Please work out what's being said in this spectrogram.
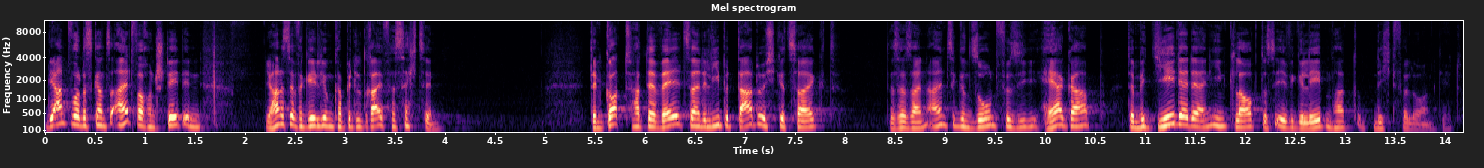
Die Antwort ist ganz einfach und steht in Johannes Evangelium Kapitel 3, Vers 16. Denn Gott hat der Welt seine Liebe dadurch gezeigt, dass er seinen einzigen Sohn für sie hergab, damit jeder, der an ihn glaubt, das ewige Leben hat und nicht verloren geht.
